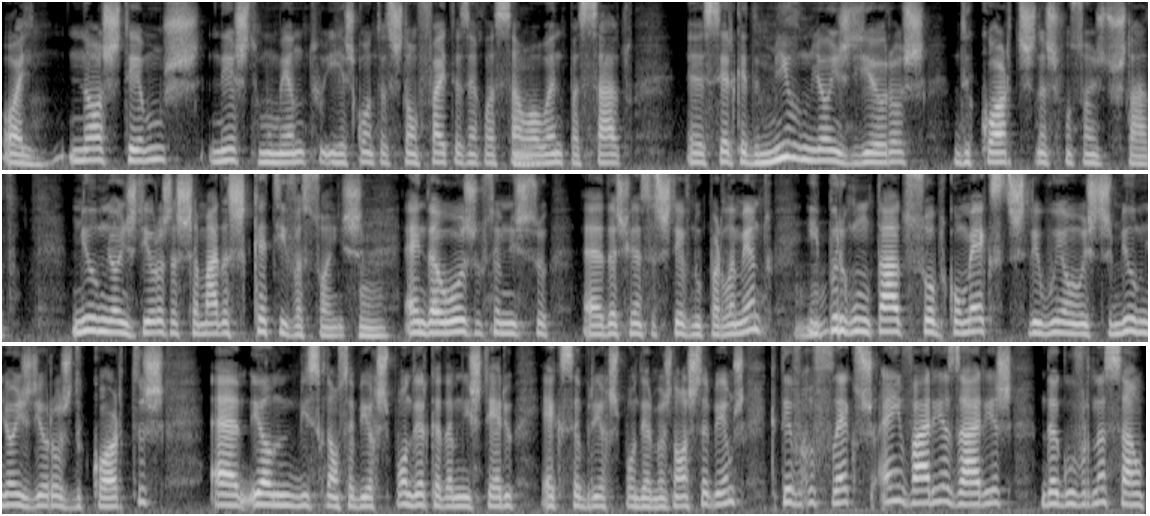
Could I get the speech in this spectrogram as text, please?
Olhe, nós temos neste momento, e as contas estão feitas em relação hum. ao ano passado, eh, cerca de mil milhões de euros de cortes nas funções do Estado. Mil milhões de euros das chamadas cativações. Hum. Ainda hoje o Sr. Ministro das Finanças esteve no Parlamento uhum. e perguntado sobre como é que se distribuíam estes mil milhões de euros de cortes, Uh, ele disse que não sabia responder, cada Ministério é que saberia responder, mas nós sabemos que teve reflexos em várias áreas da governação.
